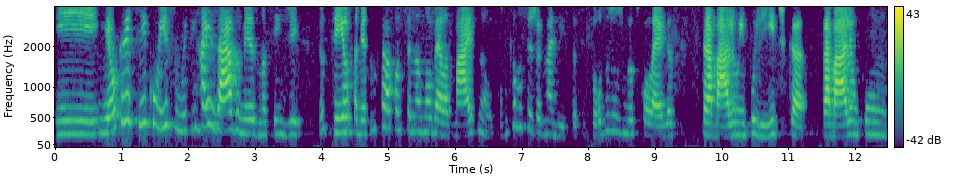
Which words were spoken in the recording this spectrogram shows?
E, e, eu cresci com isso muito enraizado mesmo, assim, de meu Deus, sabia tudo que estava acontecendo nas novelas, mas não, como que eu vou ser jornalista se todos os meus colegas trabalham em política, trabalham com,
